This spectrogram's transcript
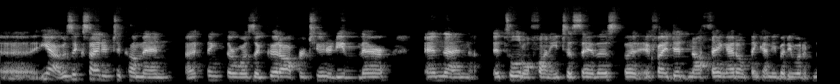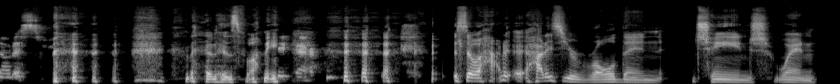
uh, yeah, I was excited to come in. I think there was a good opportunity there. And then it's a little funny to say this, but if I did nothing, I don't think anybody would have noticed. that is funny. so how do, how does your role then change when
